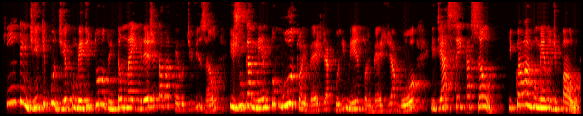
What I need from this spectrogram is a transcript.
que entendia que podia comer de tudo. Então, na igreja estava tendo divisão e julgamento mútuo, ao invés de acolhimento, ao invés de amor e de aceitação. E qual é o argumento de Paulo?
